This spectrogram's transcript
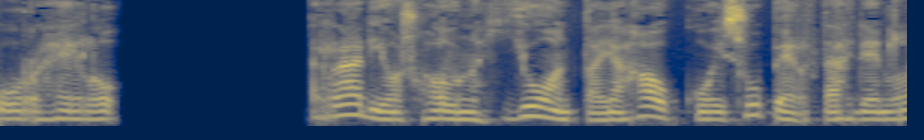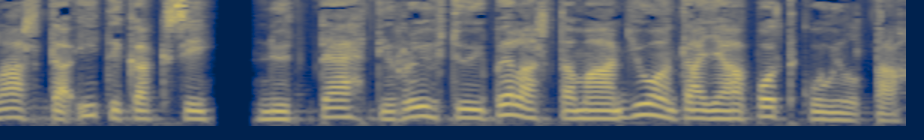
Urheilu. Radioshown juontaja haukkui supertähden lasta itikaksi, nyt tähti ryhtyi pelastamaan juontajaa potkuilta.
